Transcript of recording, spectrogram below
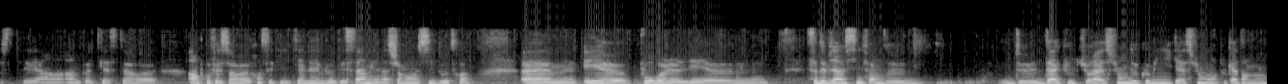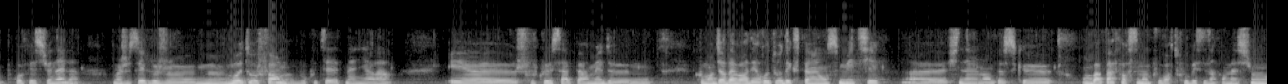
C'était un, podcasteur, un professeur français qui, a développé ça, mais il y en a sûrement aussi d'autres. et pour les, ça devient aussi une forme de d'acculturation, de, communication, en tout cas dans le monde professionnel, moi, je sais que je me m'auto-forme beaucoup de cette manière-là. Et euh, je trouve que ça permet de, comment dire, d'avoir des retours d'expérience métier, euh, finalement, parce qu'on ne va pas forcément pouvoir trouver ces informations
